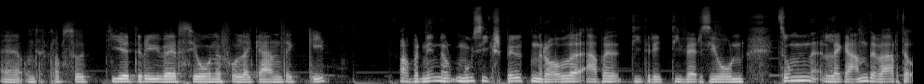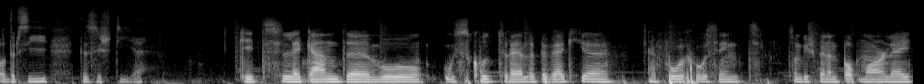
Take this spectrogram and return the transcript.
Äh, und ich glaube, so die drei Versionen von Legenden gibt aber nicht nur Musik spielt eine Rolle, eben die dritte Version. Zum Legende werden oder sein, das ist die gibt es Legenden, die aus kulturellen Bewegungen hervorgekommen sind. Zum Beispiel ein Bob Marley.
